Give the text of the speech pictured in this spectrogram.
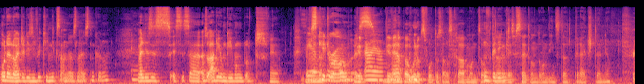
Oder Leute, die sich wirklich nichts anderes leisten können. Ja. Weil das ist, es ist, eine- also auch die Umgebung dort. Ja. Sehr Skid Row Wir, ist- Wir, ah, ja. wir werden Ja. ein paar Urlaubsfotos ausgraben und auf Unbedingt. der Website und, und Insta bereitstellen. Ja.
